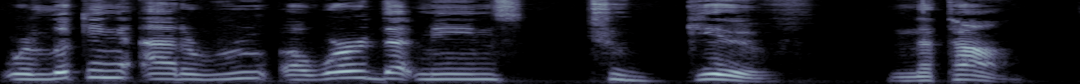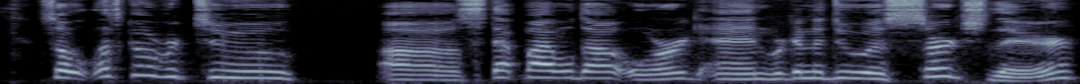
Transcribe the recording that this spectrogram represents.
we're looking at a, root, a word that means to give, natan. So let's go over to uh, stepbible.org and we're going to do a search there.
